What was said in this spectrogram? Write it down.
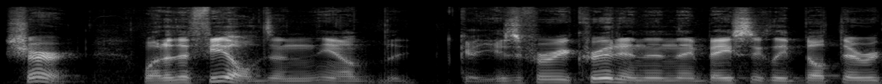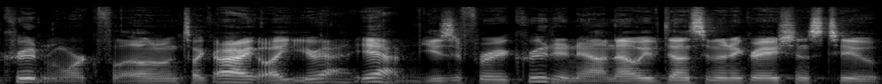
sure. What are the fields?" And you know, use it for recruiting. And then they basically built their recruiting workflow. And it's like, all right, well, you're yeah, use it for recruiting now. Now we've done some integrations to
